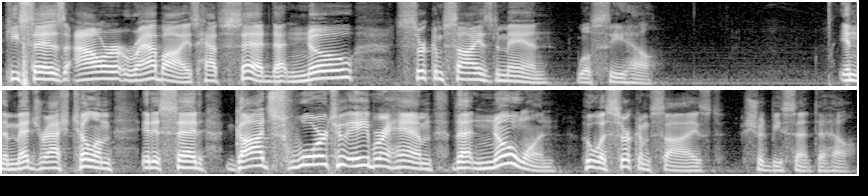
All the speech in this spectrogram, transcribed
he says, Our rabbis have said that no circumcised man will see hell. In the Medrash Tehillim, it is said, God swore to Abraham that no one who was circumcised should be sent to hell.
